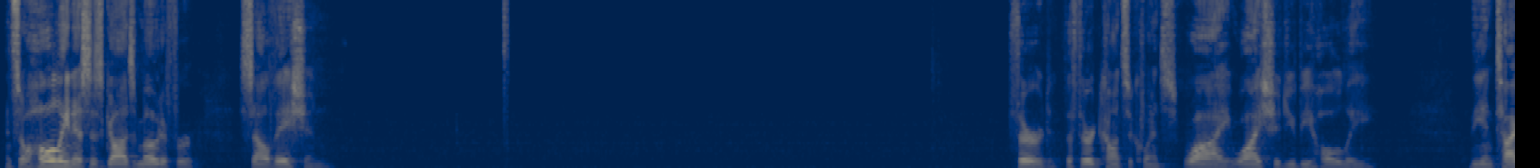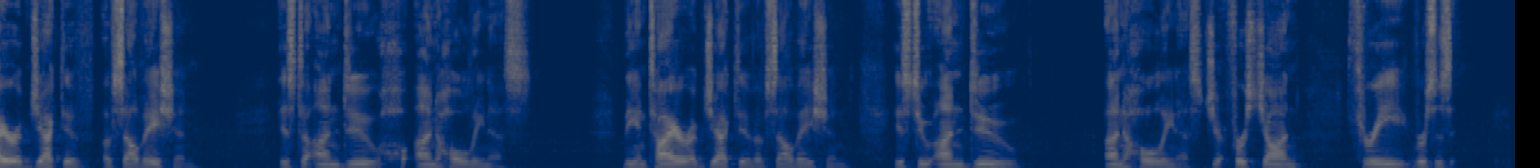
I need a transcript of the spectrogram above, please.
And so holiness is God's motive for salvation. Third, the third consequence why? Why should you be holy? The entire objective of salvation is to undo unholiness. The entire objective of salvation is to undo unholiness. 1 John 3, verses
